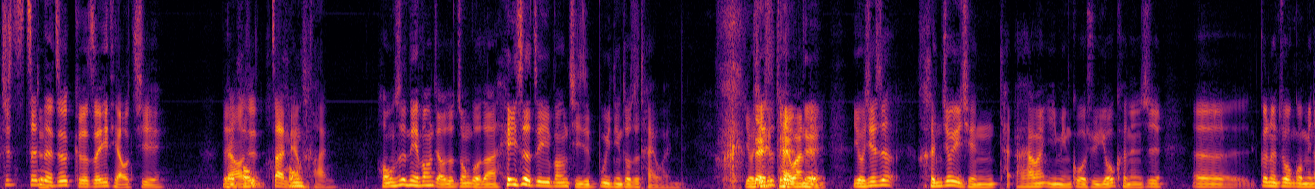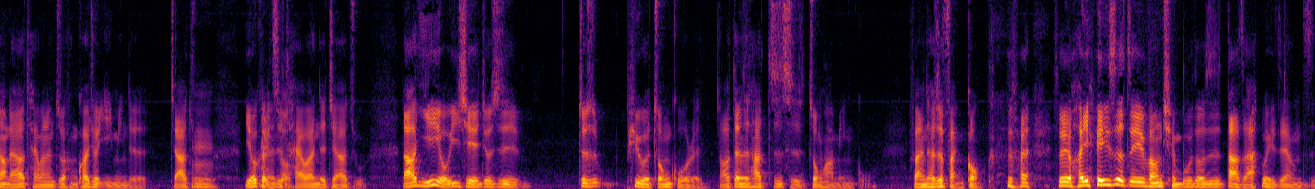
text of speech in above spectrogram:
就是真的就隔着一条街，然后就站两盘。红是那方角，就中国端；黑色这一方其实不一定都是台湾的，有些是台湾人，有些是很久以前台台湾移民过去，有可能是。呃，跟着中国国民党来到台湾之后，很快就移民的家族，嗯、有可能是台湾的家族，然后也有一些就是就是譬如中国人，然后但是他支持中华民国，反正他是反共，所以黑黑色这一方全部都是大杂烩这样子，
